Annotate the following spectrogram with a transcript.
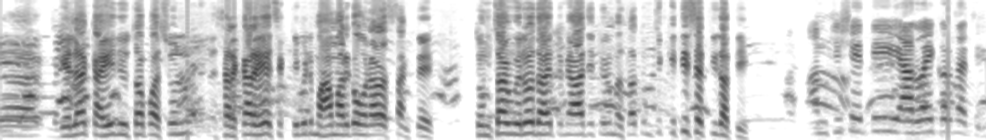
अं, गेल्या काही दिवसापासून सरकार हे शक्तीपीठ महामार्ग होणार असं सांगते तुमचा विरोध आहे. तुम्ही आज इथे बसला. तुमची किती शेती जाते? आमची शेती अर्धा एकर जाते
